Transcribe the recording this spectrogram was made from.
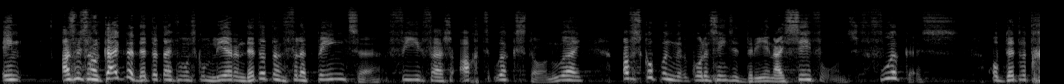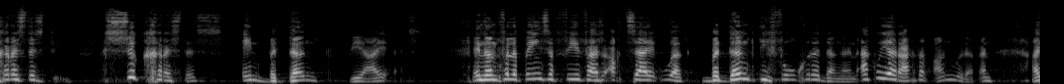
En as mens gaan kyk na dit wat hy vir ons kom leer en dit wat in Filippense 4 vers 8 ook staan, hoe hy afskop in Kolossense 3 en hy sê vir ons: "Fokus op dit wat Christus doen. Soek Christus en bedink wie hy is." En dan Filippense 4 vers 8 sê hy ook: "Bedink die volgende dinge." En ek wil jou regtig aanmoedig en hy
